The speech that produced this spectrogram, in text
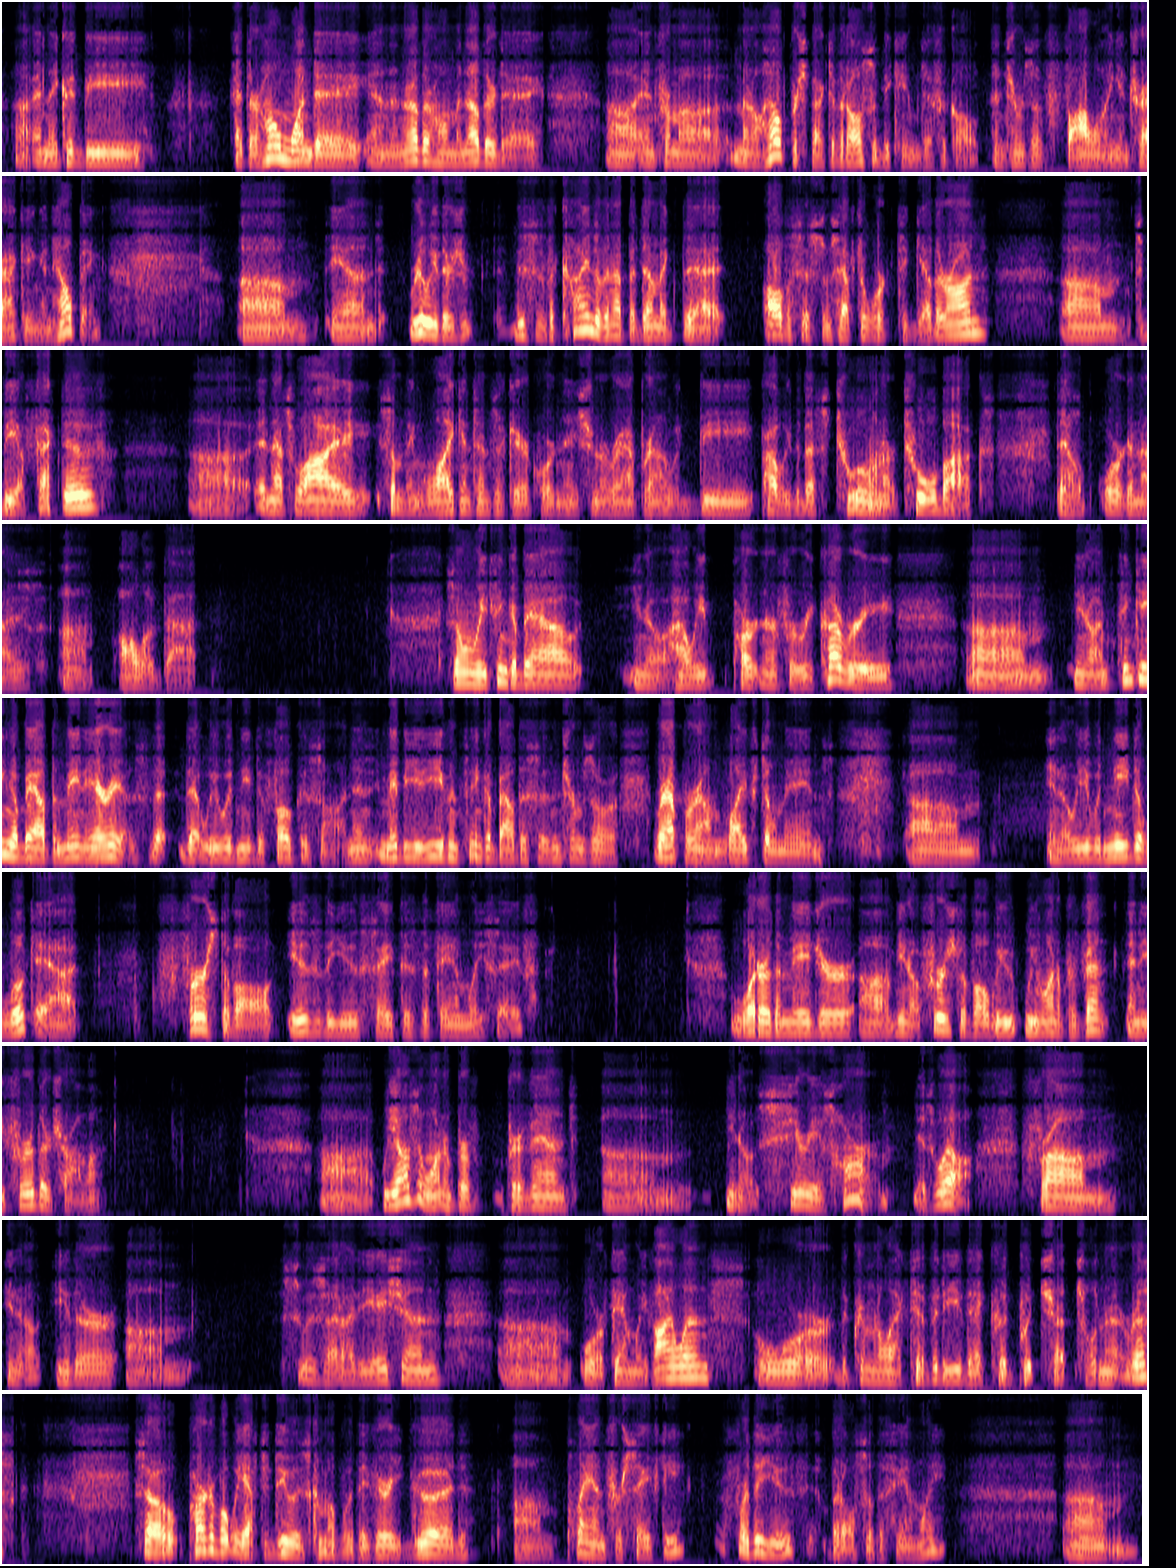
uh, and they could be at their home one day and another home another day. Uh, and from a mental health perspective, it also became difficult in terms of following and tracking and helping. Um, and really, there's this is the kind of an epidemic that all the systems have to work together on um, to be effective. Uh, and that's why something like intensive care coordination or wraparound would be probably the best tool in our toolbox to help organize um, all of that. So when we think about, you know, how we partner for recovery, um, you know, I'm thinking about the main areas that, that we would need to focus on. And maybe you even think about this in terms of wraparound life domains. Um, you know, we would need to look at, first of all, is the youth safe? Is the family safe? What are the major, um, you know, first of all, we, we want to prevent any further trauma. Uh, we also want to pre- prevent, um, you know, serious harm as well from you know, either um, suicide ideation um, or family violence or the criminal activity that could put ch- children at risk. So part of what we have to do is come up with a very good um, plan for safety for the youth, but also the family. Um,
